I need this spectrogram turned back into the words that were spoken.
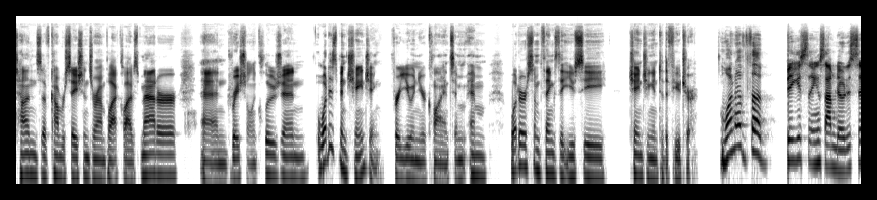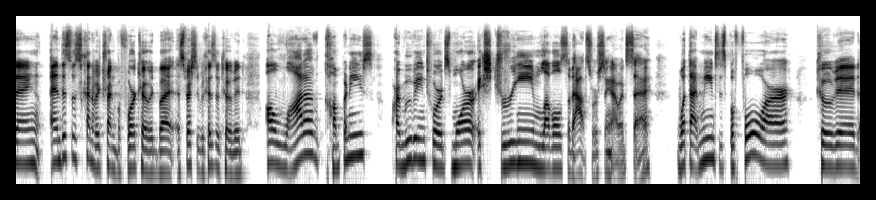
tons of conversations around Black Lives Matter and racial inclusion. What has been changing for you and your clients? And, and what are some things that you see changing into the future? One of the biggest things I'm noticing, and this was kind of a trend before COVID, but especially because of COVID, a lot of companies are moving towards more extreme levels of outsourcing, I would say. What that means is before COVID,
